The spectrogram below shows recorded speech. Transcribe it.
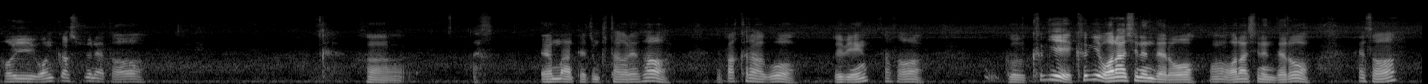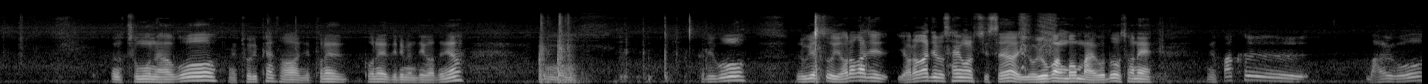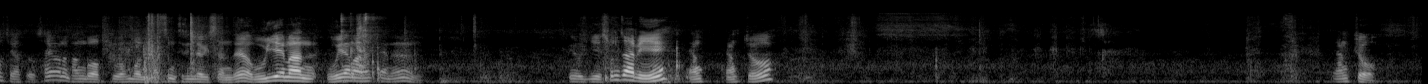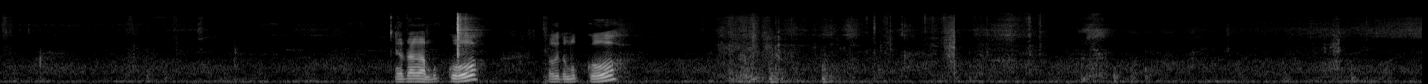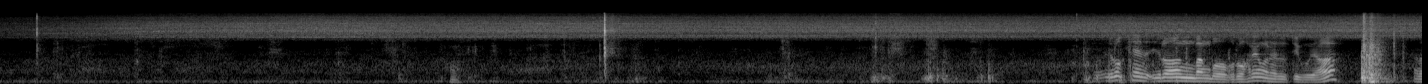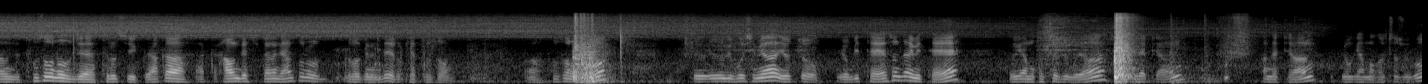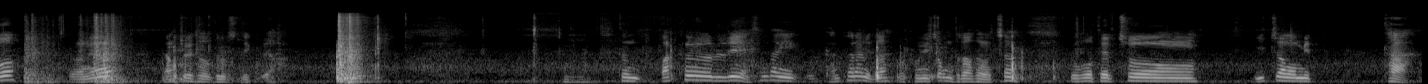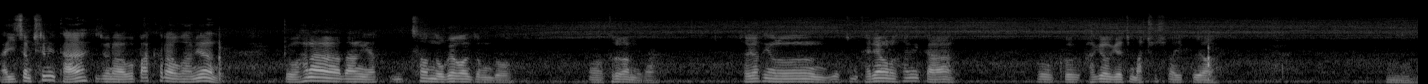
거의 원가 수준에 더 어, 엄마한테 좀 부탁을 해서 바클하고 웨빙 사서 그 크기 크기 원하시는 대로 어, 원하시는 대로 해서 어, 주문하고 조립해서 이제 보내 보내드리면 되거든요. 음, 그리고 이게 또 여러 가지 여러 가지로 사용할 수 있어요. 요, 요 방법 말고도 전에 바클 말고 제가 또 사용하는 방법도 한번 말씀드린 적이 있었는데요. 위에만 위에만 할 때는 여기 손잡이 양, 양쪽. 양쪽. 여기다가 묶고 여기도 묶고 이렇게 이런 방법으로 활용을 해도 되고요. 그다음 이제 두 손으로 이제 들을 수 있고요. 아까 아까 가운데 있을 때는 한 손으로 들어야 되는데 이렇게 두 손, 어, 두 손으로 요- 여기 보시면 이쪽 요 밑에 손잡이 밑에 여기 한번 걸쳐주고요. 반대편 반대편 여기 한번 걸쳐주고 그러면 양쪽에서 들을 수도 있고요. 하여튼 마클이 상당히 간편합니다. 뭐 돈이 조금 들어서 그렇죠. 요거 대충 2.5m, 아 2.7m 기준하고 파크라고 하면 요 하나당 약 2,500원 정도 어, 들어갑니다. 저희 같은 경우는 좀 대량으로 사니까 뭐그 가격에 좀 맞출 수가 있고요. 음.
